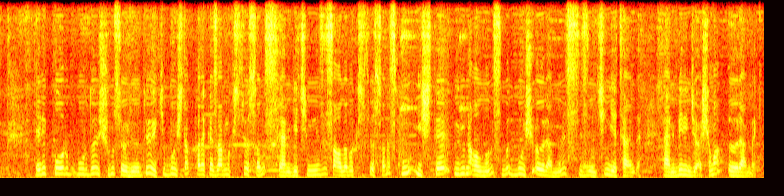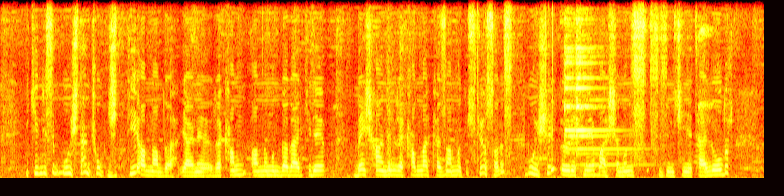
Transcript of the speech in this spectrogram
Eric Bohr burada şunu söylüyor. Diyor ki bu işten para kazanmak istiyorsanız yani geçiminizi sağlamak istiyorsanız bu işte ürün almanız ve bu işi öğrenmeniz sizin için yeterli. Yani birinci aşama öğrenmek. İkincisi bu işten çok ciddi anlamda yani rakam anlamında belki de 5 haneli rakamlar kazanmak istiyorsanız bu işi öğretmeye başlamanız sizin için yeterli olur.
